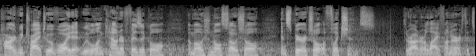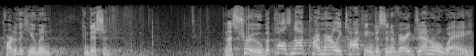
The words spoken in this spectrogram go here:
hard we try to avoid it, we will encounter physical, emotional, social, and spiritual afflictions throughout our life on earth. It's part of the human condition. And that's true, but Paul's not primarily talking just in a very general way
